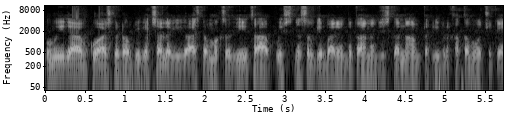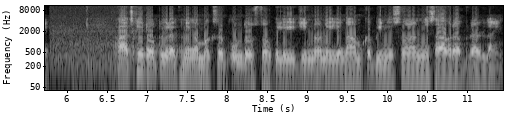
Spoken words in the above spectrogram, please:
उम्मीद है आपको आज का टॉपिक अच्छा लगेगा। आज का मकसद यही था आपको इस नस्ल के बारे में बताना, जिसका नाम तकरीबन ख़त्म हो चुका है। आज के टॉपिक रखने का मकसद उन दोस्तों के लिए जिन्होंने ये नाम कभी नहीं सुना निसावरा ब्लड लाइन।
